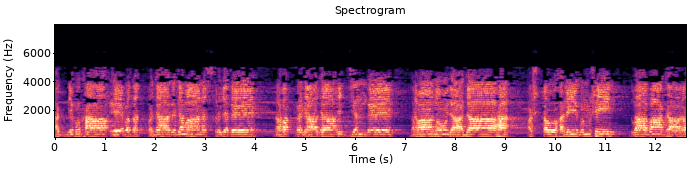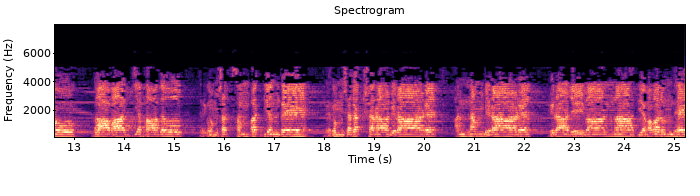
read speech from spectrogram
अग्निमुखा एव तत्प्रजा यजमानः सृजते। नवप्रजाजा युज्यन्ते नवानो याजाः अष्टौ हलीगुंषि द्वावाघारौ द्वावाज्यभागौ त्रिपुंशत्सम्पद्यन्ते त्रिपुंशदक्षरा विराट् अन्नम् विराट् विराजैवान्नाद्यमवरुन्धे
